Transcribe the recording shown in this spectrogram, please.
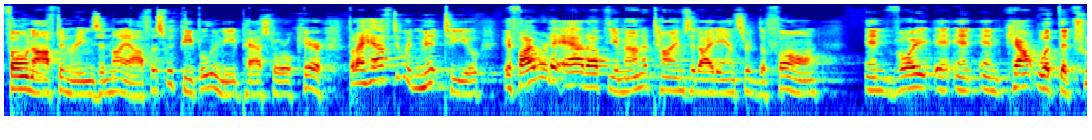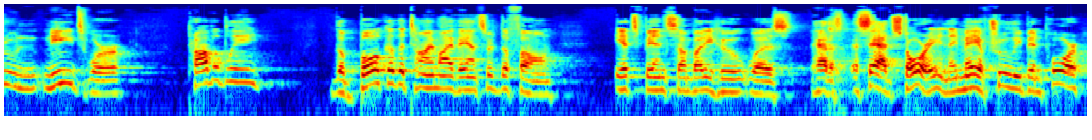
phone often rings in my office with people who need pastoral care. But I have to admit to you, if I were to add up the amount of times that I'd answered the phone, and, and, and count what the true needs were, probably the bulk of the time I've answered the phone, it's been somebody who was had a, a sad story and they may have truly been poor,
